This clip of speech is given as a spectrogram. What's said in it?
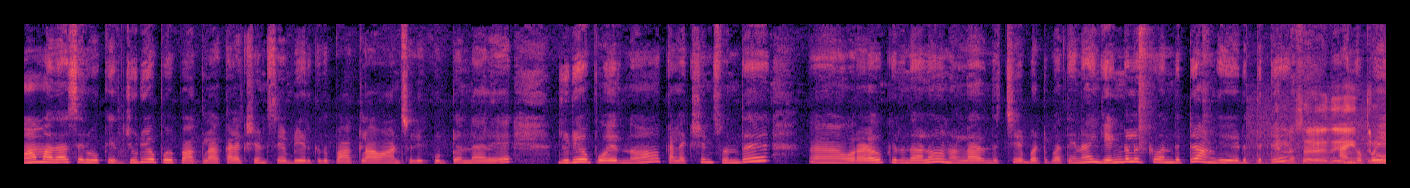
மாமா தான் சரி ஓகே ஜுடியோ போய் பார்க்கலாம். கலெக்ஷன்ஸ் எப்படி இருக்குது பார்க்கலாம் வான்னு சொல்லி கூப்பிட்டு வந்தார். ஜுடியோ போயிருந்தோம். கலெக்ஷன்ஸ் வந்து ஓரளவுக்கு இருந்தாலும் நல்லா இருந்துச்சு. பட் பார்த்தீங்கன்னா எங்களுக்கு வந்துட்டு அங்கே எடுத்துட்டு அங்கே போய்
